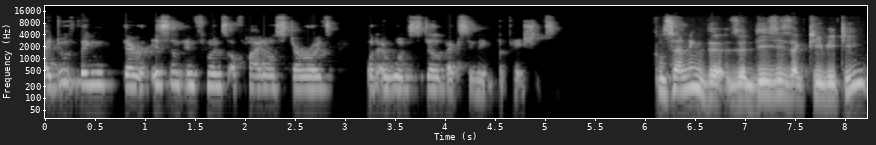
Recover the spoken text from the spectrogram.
I do think there is an influence of high dose steroids, but I would still vaccinate the patients. Concerning the, the disease activity,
